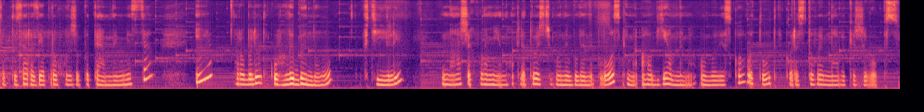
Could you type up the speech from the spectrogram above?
тобто зараз я проходжу по темним місцям і роблю таку глибину в тілі наших фламінго, для того, щоб вони були не плоскими, а об'ємними. Обов'язково тут використовуємо навики живопису.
